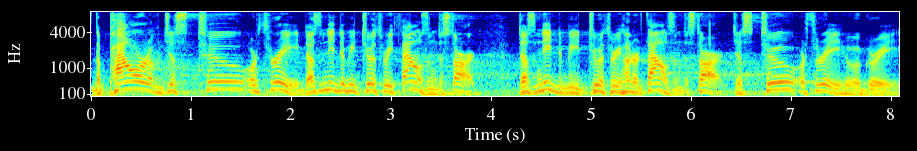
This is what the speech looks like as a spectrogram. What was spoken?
the power of just two or three doesn't need to be two or three thousand to start. Doesn't need to be two or three hundred thousand to start. Just two or three who agree.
